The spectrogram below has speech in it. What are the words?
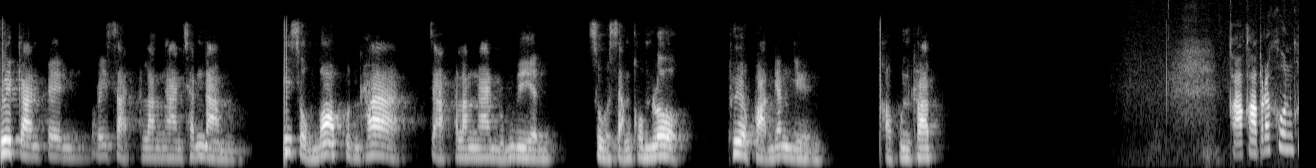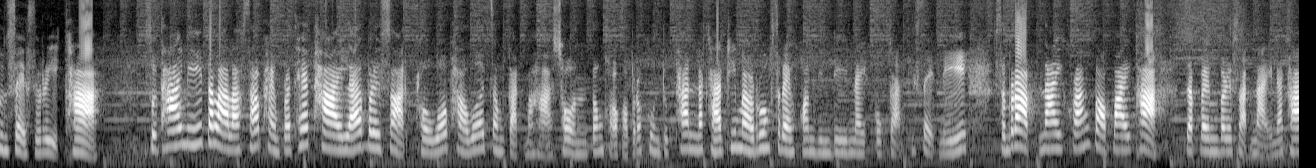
ด้วยการเป็นบริษัทพลังงานชั้นนำที่ส่งมอบคุณค่าจากพลังงานหมุนเวียน สู่สังคมโลกเพื่อความยั่งยืน ขอบคุณครับ ขอขอบพระคุณคุณเสกสิริค่ะ สุดท้ายนี้ตลาดหลักทรัพย์แห่งประเทศไทยและบริษัท Clover Power จำกัดมหาชน ต้องขอขอบพระคุณทุกท่านนะคะ ที่มาร่วมแสดงความยินดีในโอกาสพิเศษนี้สำหรับในครั้งต่อไปค่ะ จะเป็นบริษัทไหนนะคะ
